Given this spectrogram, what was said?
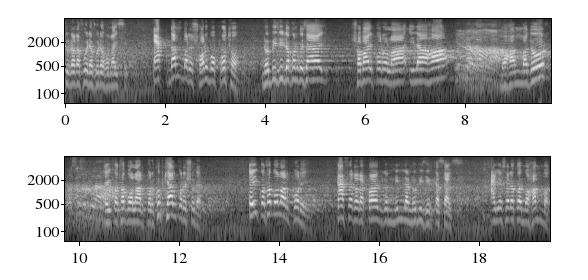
সুরাটা ফুরে ফুরে শোনাইছে। এক নম্বরে সর্বপ্রথম নবীজি যখন "এই, সবাই পড়ো লা ইলাহা মোহাম্মদুর এই কথা বলার পরে খুব খেয়াল করে শোনেন। এই কথা বলার পরে কাফেরারা কয়েকজন মিল্লা নবীজির কাছে আইছে। আইয়াসারা কয় মোহাম্মদ।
